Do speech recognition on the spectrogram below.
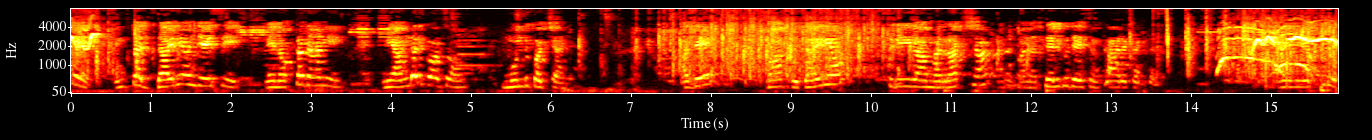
అందుకే ఇంత ధైర్యం చేసి నేను ఒక్కదాన్ని మీ అందరి కోసం ముందుకొచ్చాను? అదే మాకు ధైర్యం శ్రీరామ రక్ష మన తెలుగుదేశం కార్యకర్తలు. నేను ఎప్పుడు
